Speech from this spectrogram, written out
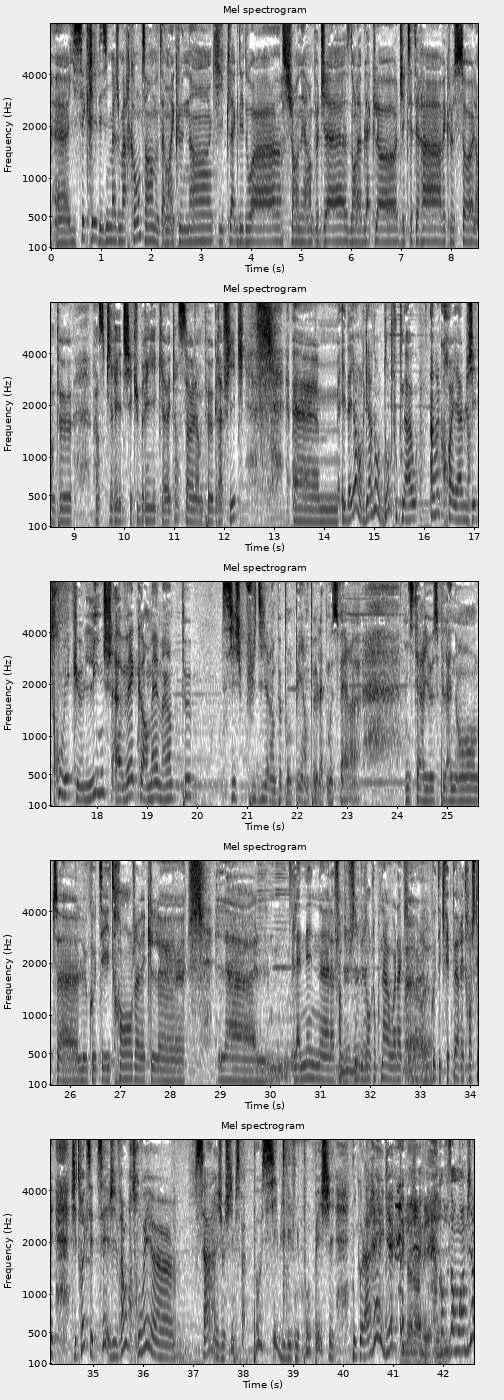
Euh, il sait créer des images marquantes, hein, notamment avec le nain qui claque des doigts sur un air un peu jazz dans la Black Lodge, etc. Avec le sol un peu inspiré de chez Kubrick, avec un sol un peu graphique. Euh, et d'ailleurs, en regardant Don't Look Now, incroyable, j'ai trouvé que Lynch avait quand même un peu, si je puis dire, un peu pompé un peu l'atmosphère. euh, mystérieuse, planante, le côté étrange avec le, la, la naine à la fin du film de Don't Look Now, voilà, qui, voilà, le côté qui fait peur, étrangeté. J'ai trouvé que c'était, j'ai vraiment retrouvé euh, ça et je me suis dit, mais c'est pas possible, il est venu pomper chez Nicolas Reg Non, non, mais en faisant moins bien.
